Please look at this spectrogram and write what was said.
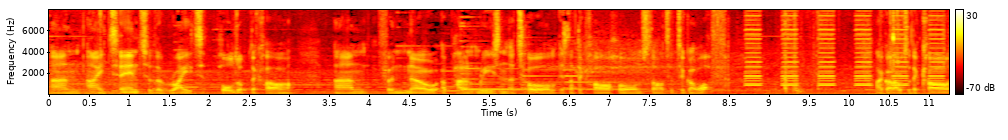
And I turned to the right, pulled up the car, and for no apparent reason at all, is that the car horn started to go off. I got out of the car,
